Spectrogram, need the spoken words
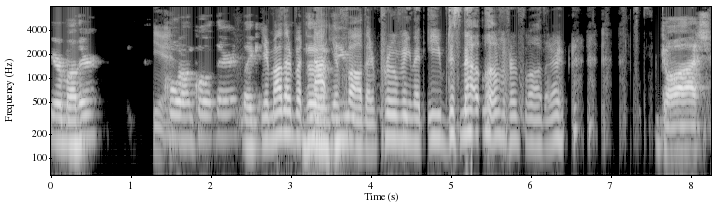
your mother, Yeah. quote unquote, there, like Your mother, but The not your father, proving that Eve does not love her father. gosh,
